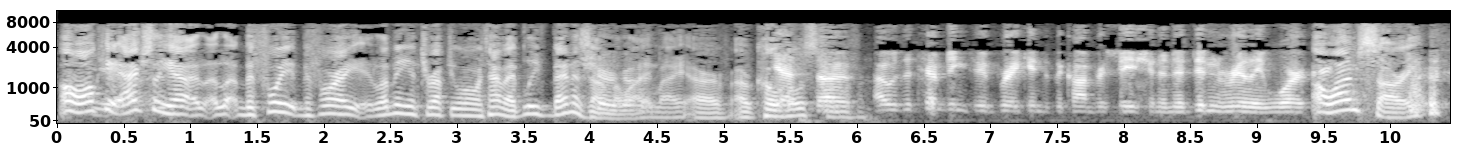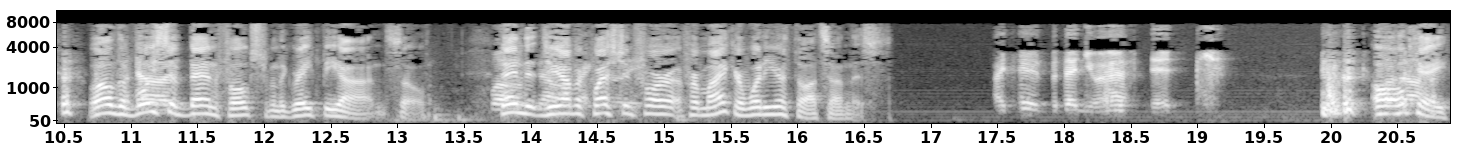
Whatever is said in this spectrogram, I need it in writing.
Oh, okay. Actually, uh, before before I let me interrupt you one more time. I believe Ben is Sure, on the line, my our, our co-host. Yes, uh, from- I was attempting to break into the conversation and it didn't really work. oh, I'm sorry. Well, the voice Uh, of Ben, folks, from the great beyond. So, Well, Ben, do no, you have a question actually, for for Mike, or what are your thoughts on this? I did, but then you asked it. Oh, uh, okay.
